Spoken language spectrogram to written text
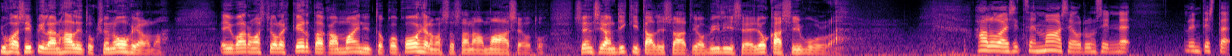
Juha Sipilän hallituksen ohjelma, ei varmasti ole kertaakaan mainittu koko ohjelmassa sanaa maaseutu. Sen sijaan digitalisaatio vilisee joka sivulla. Haluaisit sen maaseudun sinne entistä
